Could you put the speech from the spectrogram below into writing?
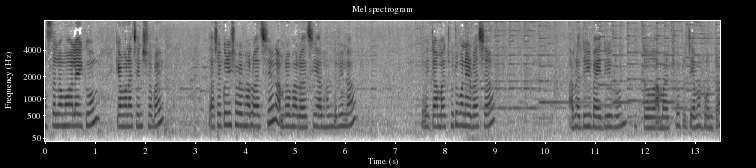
আসসালামু আলাইকুম। কেমন আছেন সবাই? আশা করি সবাই ভালো আছেন, আমরাও ভালো আছি, আলহামদুলিল্লাহ। তো এটা আমার ছোটো বোনের বাসা। আমরা দুই ভাই, দুই বোন। তো আমার ছোট যে আমার বোনটা,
